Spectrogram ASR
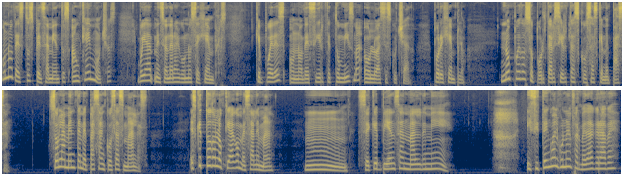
Uno de estos pensamientos, aunque hay muchos, voy a mencionar algunos ejemplos que puedes o no decirte tú misma o lo has escuchado. Por ejemplo, no puedo soportar ciertas cosas que me pasan. Solamente me pasan cosas malas. Es que todo lo que hago me sale mal. Mmm, sé que piensan mal de mí. ¿Y si tengo alguna enfermedad grave?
